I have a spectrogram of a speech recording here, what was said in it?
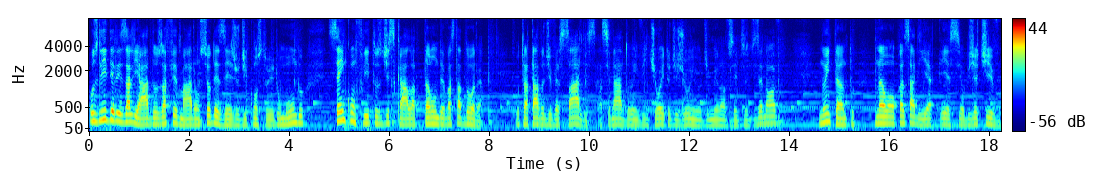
os líderes aliados afirmaram seu desejo de construir um mundo sem conflitos de escala tão devastadora. O Tratado de Versalhes, assinado em 28 de junho de 1919, no entanto, não alcançaria esse objetivo.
